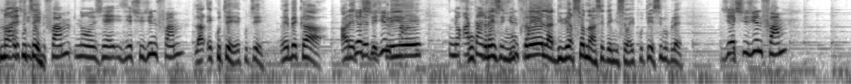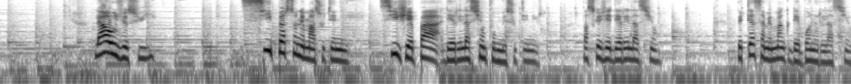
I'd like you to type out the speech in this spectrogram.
moi, je suis écoutez, une femme. Non, je, je suis une femme. là, écoutez, écoutez. Rebecca, arrêtez de créer... Non, vous attends, créez, je vous la diversion dans cette émission. Écoutez, s'il vous plaît. Je suis une femme. Là où je suis, si personne ne m'a soutenu, si j'ai pas des relations pour me soutenir, parce que j'ai des relations, peut-être ça me manque des bonnes relations.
